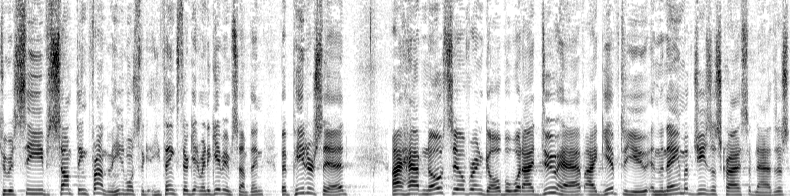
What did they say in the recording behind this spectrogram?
to receive something from them. He, wants to, he thinks they're getting ready to give him something. But Peter said, I have no silver and gold, but what I do have, I give to you. In the name of Jesus Christ of Nazareth,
